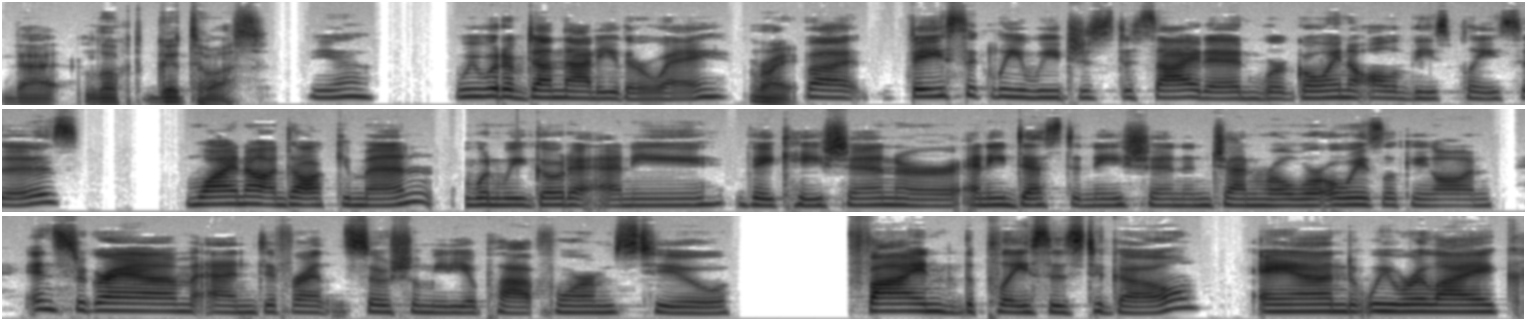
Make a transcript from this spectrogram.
that looked good to us. Yeah. We would have done that either way. Right. But basically, we just decided we're going to all of these places. Why not document when we go to any vacation or any destination in general? We're always looking on Instagram and different social media platforms to find the places to go. And we were like,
